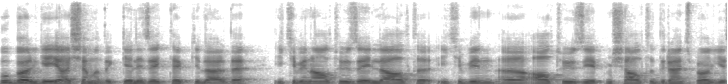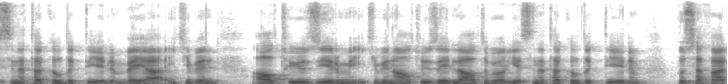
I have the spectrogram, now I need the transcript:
bu bölgeyi aşamadık. Gelecek tepkilerde 2656, 2676 direnç bölgesine takıldık diyelim veya 2620, 2656 bölgesine takıldık diyelim. Bu sefer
